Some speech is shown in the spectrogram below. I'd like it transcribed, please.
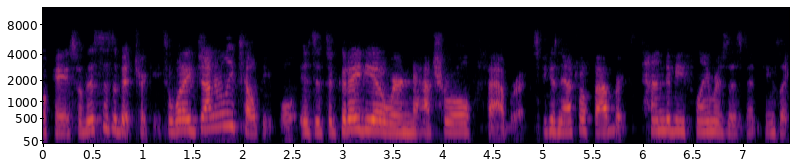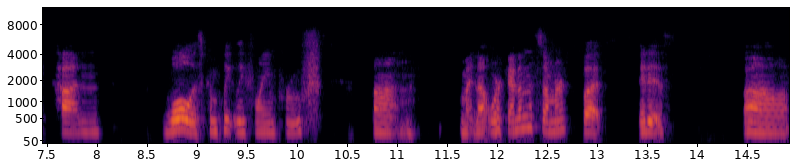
Okay, so this is a bit tricky. So what I generally tell people is it's a good idea to wear natural fabrics because natural fabrics tend to be flame resistant. Things like cotton, wool is completely flame proof. Um, might not work out in the summer, but it is. Uh,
